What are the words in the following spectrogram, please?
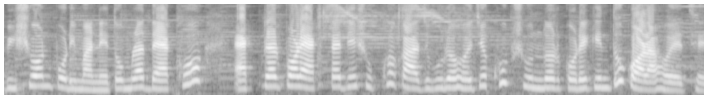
ভীষণ পরিমাণে। তোমরা দেখো, একটার পর একটা যে সূক্ষ্ম কাজগুলো হয়েছে, খুব সুন্দর করে কিন্তু করা হয়েছে।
